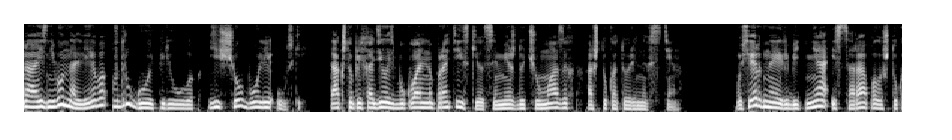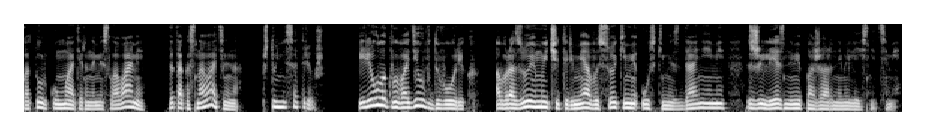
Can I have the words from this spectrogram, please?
а из него налево в другой переулок, еще более узкий. Так что приходилось буквально протискиваться между чумазых оштукатуренных стен. Усердная ребятня исцарапала штукатурку матерными словами, да так основательно, что не сотрешь. Переулок выводил в дворик, образуемый четырьмя высокими узкими зданиями с железными пожарными лестницами.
